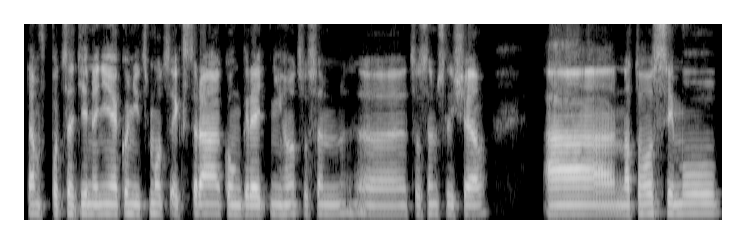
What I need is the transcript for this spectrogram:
tam v podstatě není jako nic moc extra konkrétního, co jsem, co jsem slyšel. A na toho Simu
